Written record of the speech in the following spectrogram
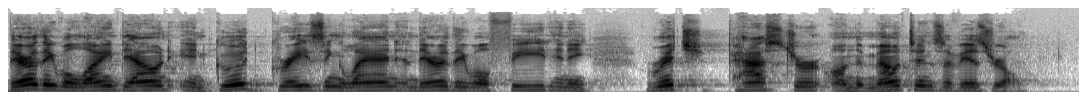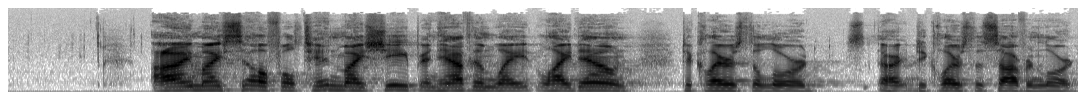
There they will lie down in good grazing land, and there they will feed in a rich pasture on the mountains of Israel. I myself will tend my sheep and have them lie, lie down, declares the Lord, uh, declares the sovereign Lord.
